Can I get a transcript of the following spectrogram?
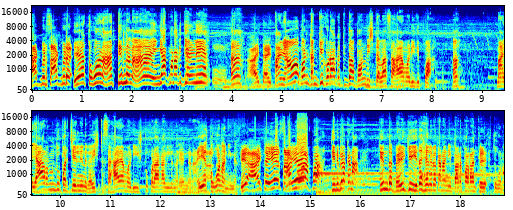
ಸಾಕ್ ಬಿಡು ಸಾಕ್ ಬಿಡ. ಏ ತಗೋಣ ತಿನ್ನಣ. ಹಿಂಗ್ಯಾಕೆ ಮಾಡಾಕತ್ತಿ ಹೇಳಿ? ಹಾಂ? ಆಯ್ತು ಆಯ್ತು ಅವ್ ಯಾವ ಬಂದು ಧಮ್ಕಿ ಕೊಡಾಕತ್ತಿದ್ದ ಬಂದು ಇಷ್ಟೆಲ್ಲ ಸಹಾಯ ಮಾಡಿದಿಪ್ಪ. ಹಾ? ನಾ ಯಾರು ಅನ್ನೋದು ಪರಿಚಯ ಇಲ್ಲ ನಿನಗೆ. ಇಷ್ಟು ಸಹಾಯ ಮಾಡಿ ಇಷ್ಟು ಕೊಡಾಕಾಗ್ಲಿ ಅಂದ್ರೆ ಹೆಂಗಣ ಏ ತಗೋಣ ನೀನು. ಏ ಆಯ್ತಾ ಏ ಸಾಕ. ತಿನ್ಬೇಕಣ್ಣ. ತಿಂದ ಬೆಳಿಗ್ಗೆ ಇದ ಹೇಳ್ಬೇಕಣ್ಣ ನೀ ಪರ ಪರ ಅಂತೇಳಿ. ತಗೋಣ.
